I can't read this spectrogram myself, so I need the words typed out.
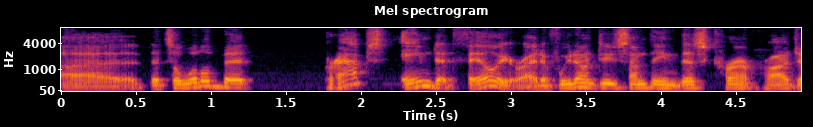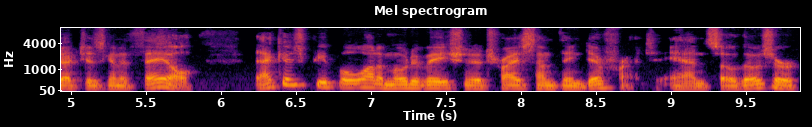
uh, that's a little bit perhaps aimed at failure, right? If we don't do something, this current project is going to fail. That gives people a lot of motivation to try something different. And so those are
